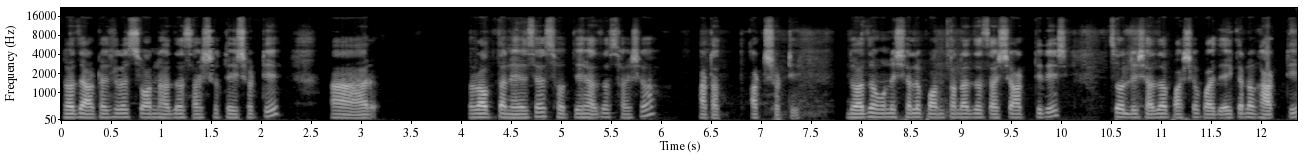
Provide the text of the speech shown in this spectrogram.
দু হাজার আঠাশ সালে চুয়ান্ন হাজার চারশো তেষট্টি আর রপ্তানি হয়েছে ছত্রিশ হাজার ছয়শো আটাত আটষট্টি। দু হাজার উনিশ সালে পঞ্চান্ন হাজার চারশো আটত্রিশ, চল্লিশ হাজার পাঁচশো পঁয়ত্রিশ এখানেও ঘাটতি।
